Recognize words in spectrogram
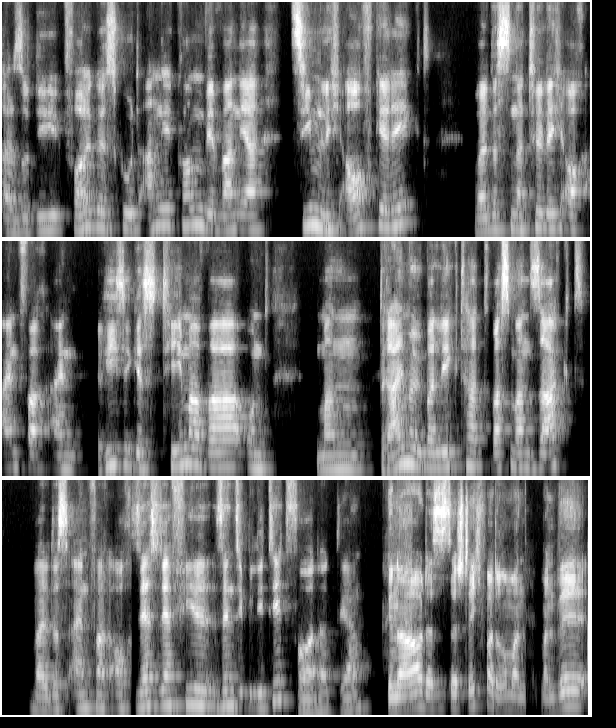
Also die Folge ist gut angekommen. Wir waren ja ziemlich aufgeregt, weil das natürlich auch einfach ein riesiges Thema war und man dreimal überlegt hat, was man sagt, weil das einfach auch sehr, sehr viel Sensibilität fordert, ja. Genau, das ist das Stichwort, Roman. Man will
